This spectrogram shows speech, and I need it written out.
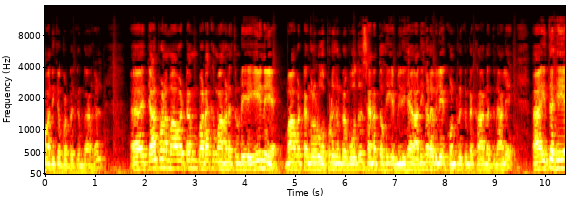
பாதிக்கப்பட்டிருக்கின்றார்கள். யாழ்ப்பாண மாவட்டம் வடக்கு மாகாணத்தினுடைய ஏனைய மாவட்டங்களோடு ஒப்பிடுகின்ற போது சனத்தொகையை மிக அதிக அளவிலே கொண்டிருக்கின்ற காரணத்தினாலே இத்தகைய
